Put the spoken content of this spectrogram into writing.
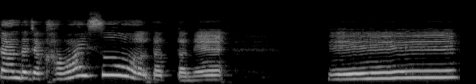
だったんだ。じゃあかわいそうだったね。へえ。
